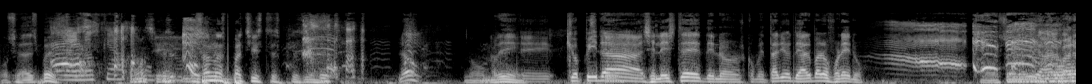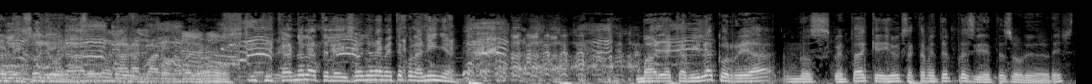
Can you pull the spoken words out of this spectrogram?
O sea, después. Queda como- Eso no es para chistes, presidente. ¿No? No, hombre. Eh, ¿Qué opina Celeste de los comentarios de Álvaro Forero? Álvaro le hizo llorar. Álvaro, Criticando la televisión y ahora mete con la niña. María Camila Correa nos cuenta qué dijo exactamente el presidente sobre Odebrecht.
